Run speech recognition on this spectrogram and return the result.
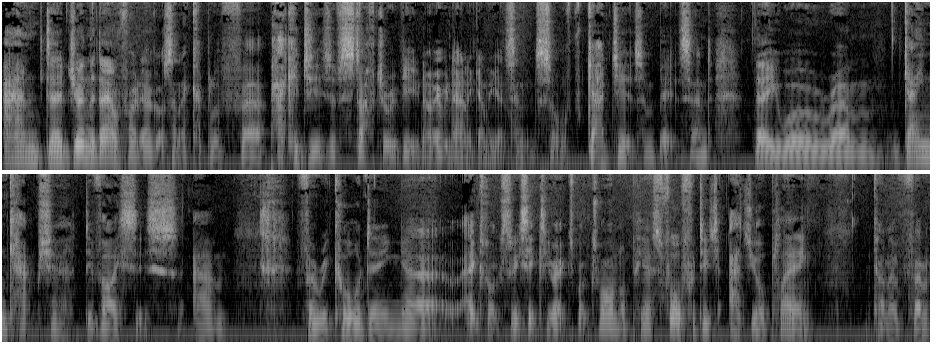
And uh, during the day on Friday, I got sent a couple of uh, packages of stuff to review. Now, every now and again, I get sent sort of gadgets and bits, and they were um, game capture devices um, for recording uh, Xbox 360 or Xbox One or PS4 footage as you're playing. Kind of, um,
